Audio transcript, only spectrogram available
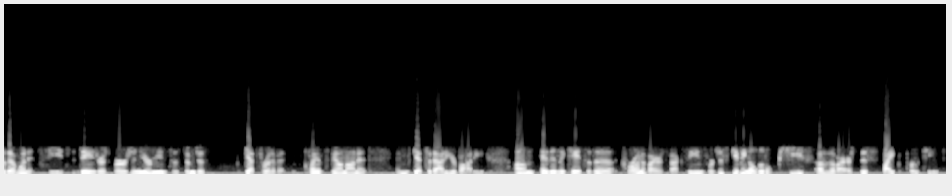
so that when it sees the dangerous version, your immune system just gets rid of it, clamps down on it, and gets it out of your body. Um, and in the case of the coronavirus vaccines, we're just giving a little piece of the virus, this spike protein,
